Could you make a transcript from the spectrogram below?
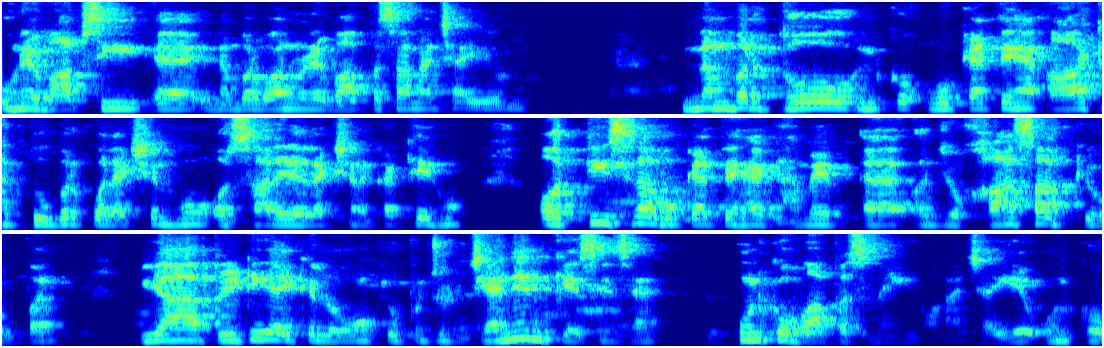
उन्हें वापसी नंबर वन उन्हें वापस आना चाहिए उनको। नंबर दो उनको, वो कहते हैं आठ अक्टूबर को इलेक्शन हो और सारे इलेक्शन इकट्ठे हों। और तीसरा वो कहते हैं हमें जो खान साहब के ऊपर या पीटीआई के लोगों के ऊपर जो जेन्यन केसेस हैं, उनको वापस नहीं होना चाहिए, उनको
